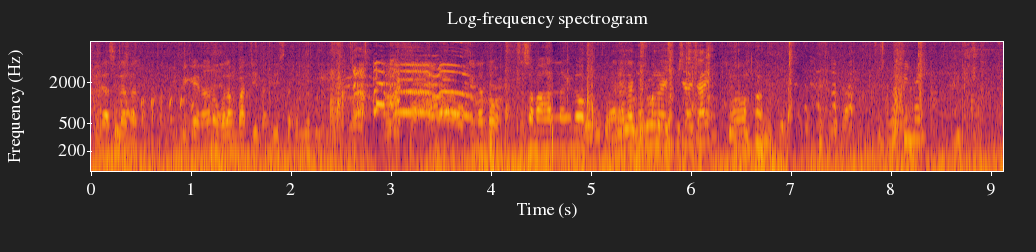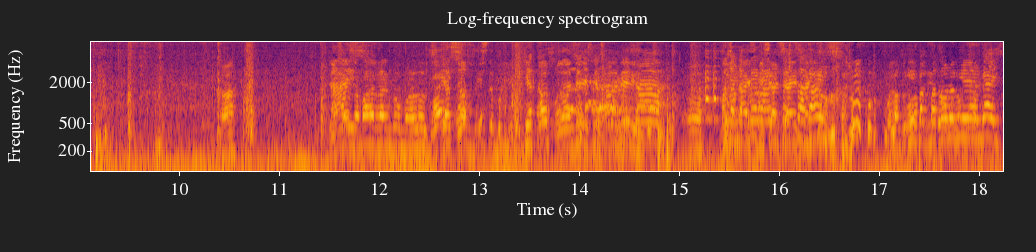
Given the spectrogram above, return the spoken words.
Hindi na sila nagbigay na ano, walang budget ng DSWD. Ah, okay na to. Sa samahan lang ito. Para lang gusto mo na special time. Ha? Guys, Sa samahan lang ito mga lods. Guys, Yes, DSWD. get off. Wala siya special time. Oh, Ano na special time guys? walang Sige, pagpatulong niyo yan guys.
